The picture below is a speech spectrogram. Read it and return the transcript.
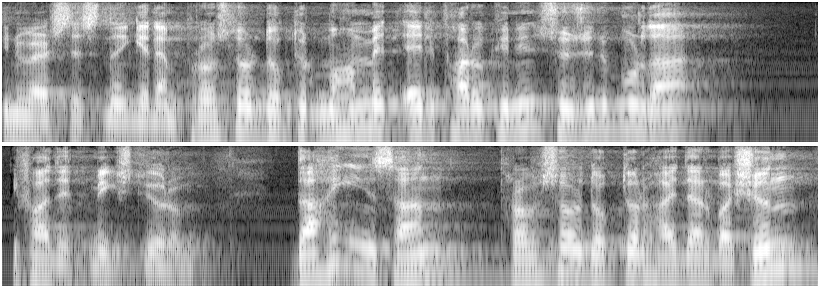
Üniversitesi'nden gelen Profesör Doktor Muhammed El Faruki'nin sözünü burada ifade etmek istiyorum. Dahi insan Profesör Doktor Haydarbaş'ın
